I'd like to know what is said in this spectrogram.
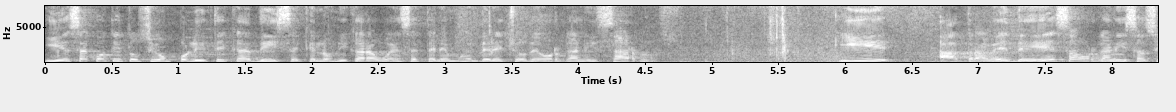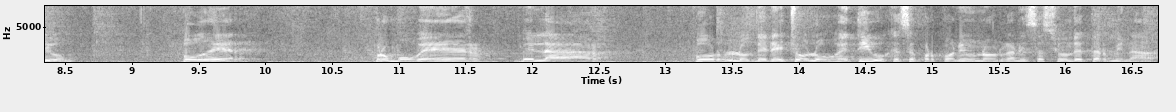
Y esa constitución política dice que los nicaragüenses tenemos el derecho de organizarnos. Y a través de esa organización poder promover, velar por los derechos o los objetivos que se propone una organización determinada.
